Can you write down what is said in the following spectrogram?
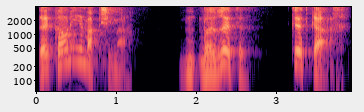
De koningin Maxima. M- Rutte. Kutkaag.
